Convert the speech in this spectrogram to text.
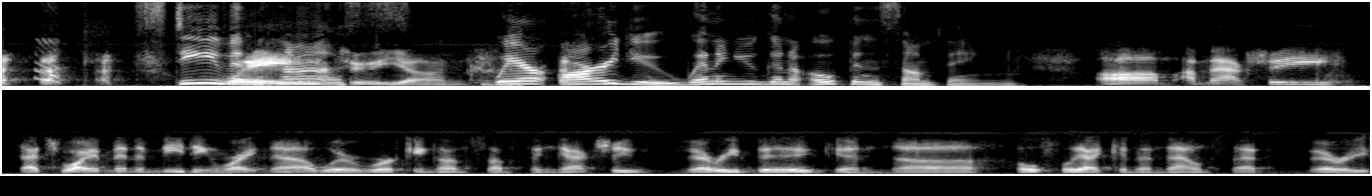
Stephen Way Haas, too young. where are you? When are you going to open something? Um, I'm actually, that's why I'm in a meeting right now. We're working on something actually very big, and uh, hopefully I can announce that very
